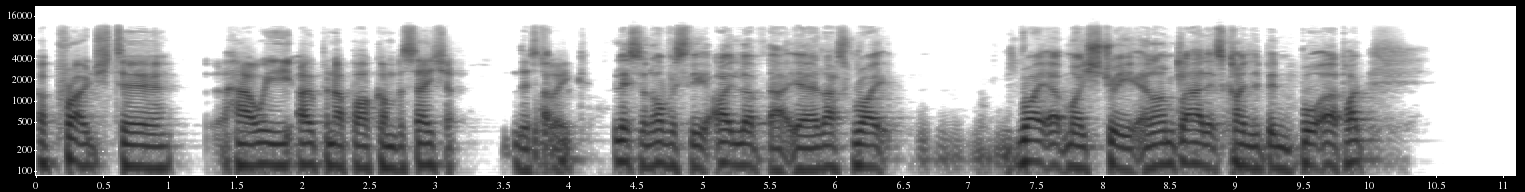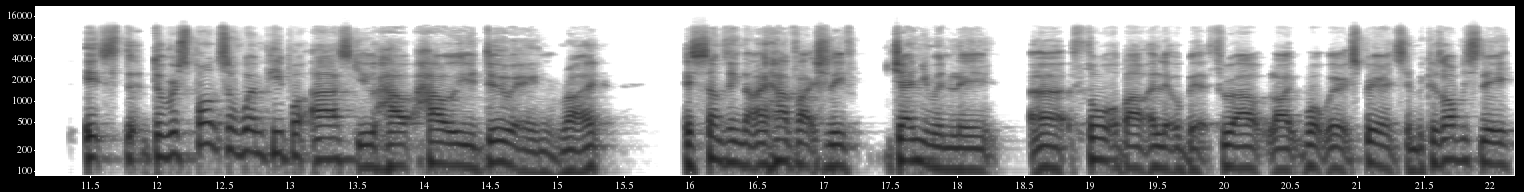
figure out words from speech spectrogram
approach to how we open up our conversation this week. Listen, obviously, I love that. Yeah, that's right, right up my street, and I'm glad it's kind of been brought up. I, it's the, the response of when people ask you how how are you doing, right? it's something that I have actually genuinely uh, thought about a little bit throughout like what we're experiencing because obviously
